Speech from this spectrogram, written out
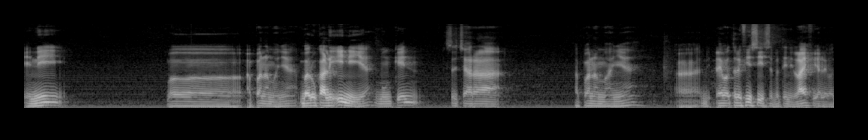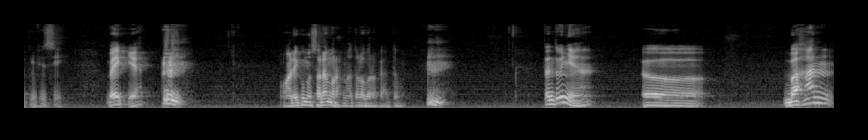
ini eh, apa namanya baru kali ini ya mungkin secara apa namanya uh, lewat televisi seperti ini live ya lewat televisi. Baik ya. Waalaikumsalam warahmatullahi wabarakatuh. Tentunya uh, bahan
